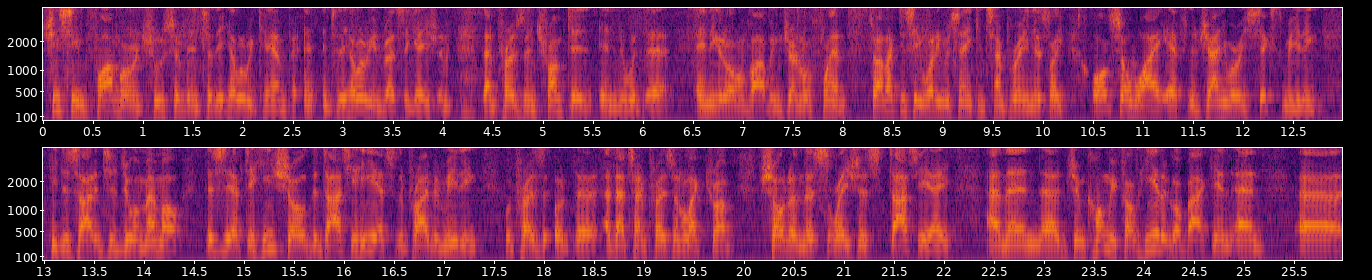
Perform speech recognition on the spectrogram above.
she seemed far more intrusive into the Hillary camp, into the Hillary investigation than President Trump did in with uh, anything at all involving General Flynn. So I'd like to see what he was saying contemporaneously. Also, why after the January 6th meeting he decided to do a memo. This is after he showed the dossier. He asked for the private meeting with President, uh, at that time President-elect Trump, showed him this salacious dossier, and then uh, Jim Comey felt he had to go back in and uh,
